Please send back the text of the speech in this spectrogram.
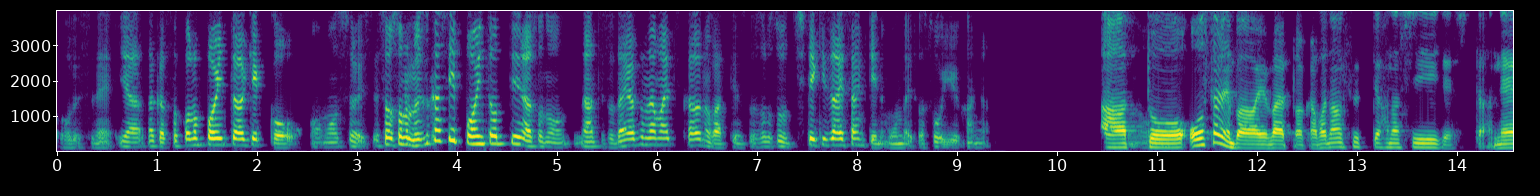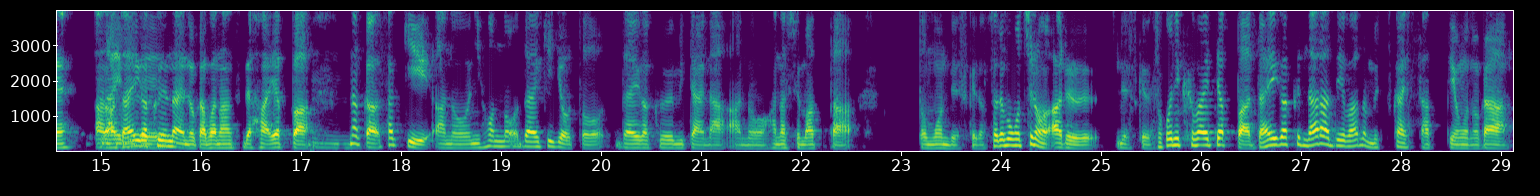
そうですね。いや、なんかそこのポイントは結構面白いですね。そう、その難しいポイントっていうのは、その、なんていうんですか、大学の名前使うのかっていうと、その、その知的財産権の問題とかそういう感じなんですか？あと、オーストラリアの場合はやっぱガバナンスって話でしたね。あの、大学内のガバナンスで、はい、やっぱ、うんなんかさっき、あの、日本の大企業と大学みたいな、あの、話もあったと思うんですけど、それももちろんあるんですけど、そこに加えてやっぱ大学ならではの難しさっていうものが、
